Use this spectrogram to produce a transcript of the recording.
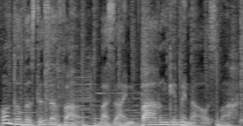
und du wirst es erfahren, was einen wahren Gewinner ausmacht.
